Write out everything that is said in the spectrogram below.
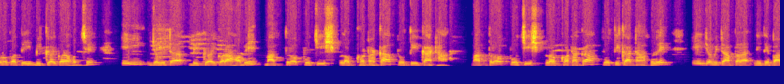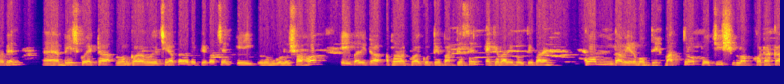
অনুপাতেই বিক্রয় করা হচ্ছে। এই জমিটা বিক্রয় করা হবে মাত্র পঁচিশ লক্ষ টাকা প্রতি কাঠা। মাত্র পঁচিশ লক্ষ টাকা প্রতি কাঠা হলে এই জমিটা আপনারা নিতে পারবেন। বেশ কয়েকটা রুম করা রয়েছে, আপনারা দেখতে পাচ্ছেন এই রুমগুলো সহ। এই বাড়িটা আপনারা ক্রয় করতে পারতেছেন, একেবারে বলতে পারেন কম দামের মধ্যে। মাত্র পঁচিশ লক্ষ টাকা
